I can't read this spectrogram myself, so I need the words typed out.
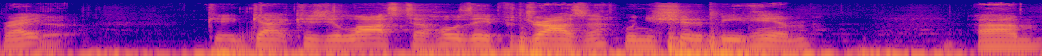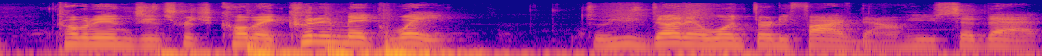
right? Yeah. Got because you lost to Jose Pedraza when you should have beat him. Um, coming in against Richard Commey couldn't make weight, so he's done at 135 now. He said that,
